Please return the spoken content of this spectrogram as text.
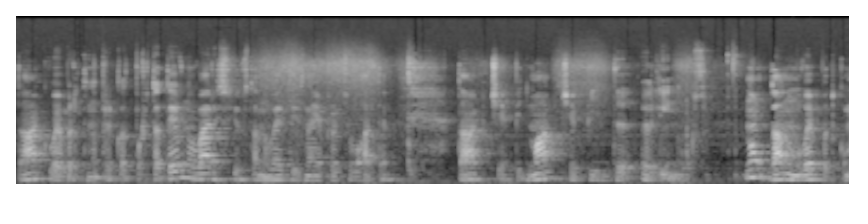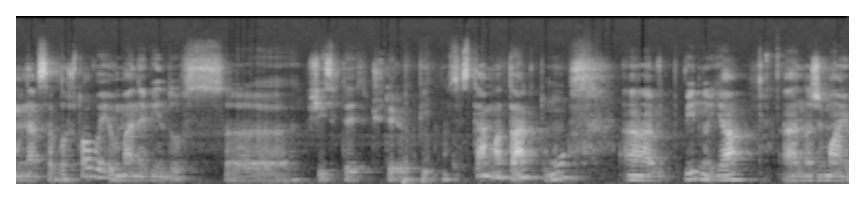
Так, вибрати, наприклад, портативну версію, встановити і з нею працювати. Так, чи під Mac, чи під е, Linux. Ну, в даному випадку мене все влаштовує. В мене Windows е, 64-бітна система, так, тому е, відповідно я е, нажимаю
